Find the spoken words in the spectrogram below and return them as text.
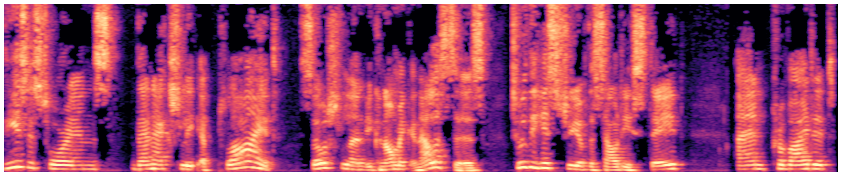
these historians then actually applied social and economic analysis to the history of the Saudi state and provided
